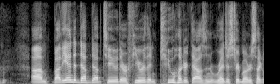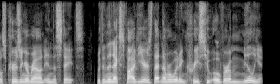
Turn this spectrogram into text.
um, by the end of Dub Dub 2, there were fewer than 200,000 registered motorcycles cruising around in the States. Within the next five years, that number would increase to over a million.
